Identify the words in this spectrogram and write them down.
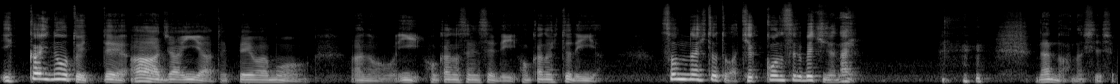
一回ノーと言ってああじゃあいいや。哲平はもうあのいい。他の先生でいい。他の人でいいや。そんな人とは結婚するべきじゃない。何の話でしょ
